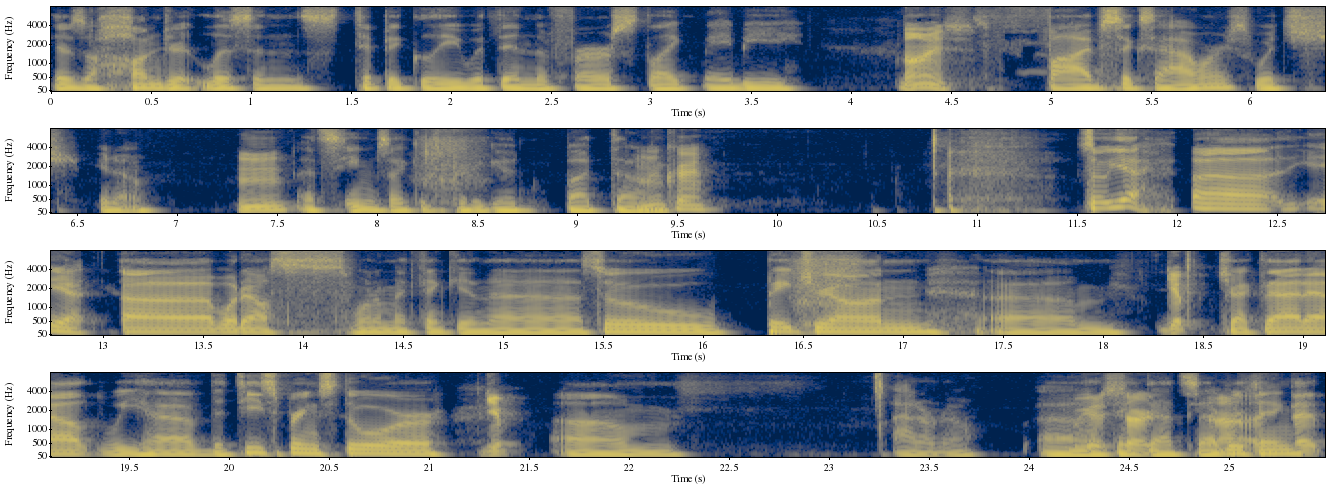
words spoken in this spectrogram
There's a hundred listens typically within the first like maybe nice. five six hours, which you know Hmm. that seems like it's pretty good. But um, Okay. So yeah, uh, yeah. Uh, what else? What am I thinking? Uh, so Patreon. Um, Yep. check that out. We have the Teespring store. Yep. Um, I don't know. Uh, We I got to think start. that's uh, everything. that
